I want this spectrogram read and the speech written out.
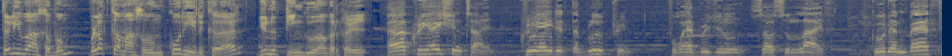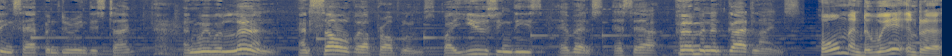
தெளிவாகவும் விளக்கமாகவும் கூறியிருக்கிறார் யுனுபிங்கு அவர்கள் Our creation time created the blueprint for Aboriginal social life. Good and bad things happen during this time, and we will learn and solve our problems by using these events as our permanent guidelines. Home and Away என்ற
